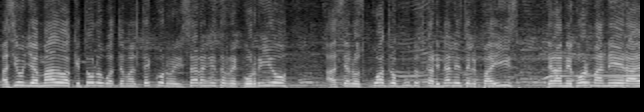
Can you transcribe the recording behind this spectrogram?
hacía un llamado a que todos los guatemaltecos realizaran este recorrido hacia los cuatro puntos cardinales del país de la mejor manera.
